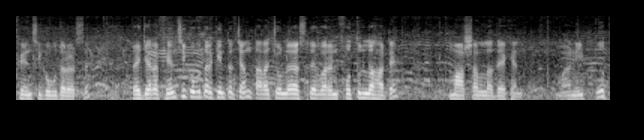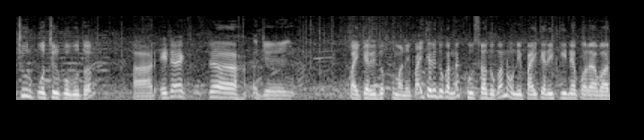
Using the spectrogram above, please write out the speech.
ফেন্সি কবুতর আসছে। তাই যারা ফেন্সি কবুতর কিনতে চান, তারা চলে আসতে পারেন ফতুল্লা হাটে। মাশাল্লাহ দেখেন মানে প্রচুর প্রচুর কবুতর। আর এটা একটা যে পাইকারি মানে পাইকারি দোকান না, খুচরা দোকান। উনি পাইকারি কিনে পরে আবার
